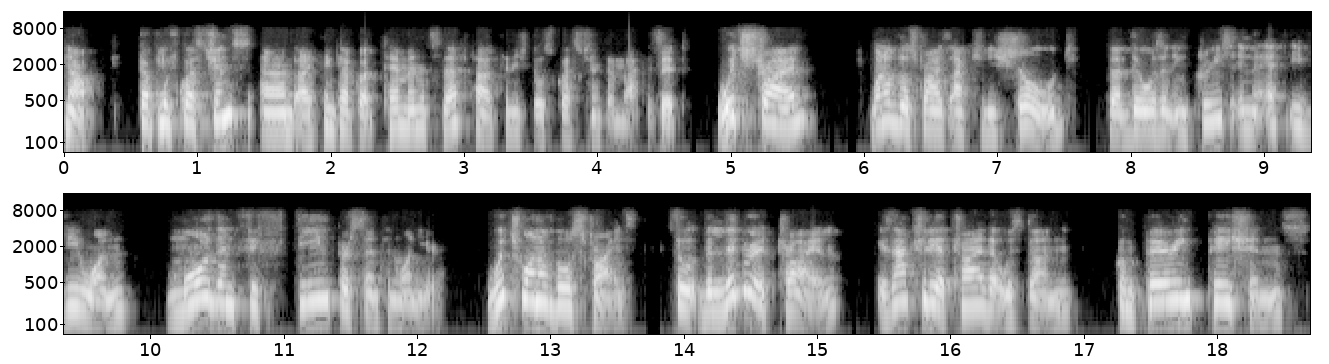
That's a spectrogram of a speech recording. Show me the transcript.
Now, a couple of questions, and I think I've got 10 minutes left. I'll finish those questions and that is it. Which trial, one of those trials actually showed that there was an increase in the FEV1 more than 15% in one year. Which one of those trials? So the Liberate trial is actually a trial that was done comparing patients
